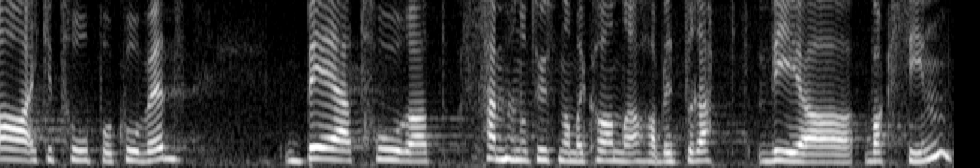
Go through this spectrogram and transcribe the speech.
A ikke tror på covid. B tror at 500 000 amerikanere har blitt drept via vaksinen.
